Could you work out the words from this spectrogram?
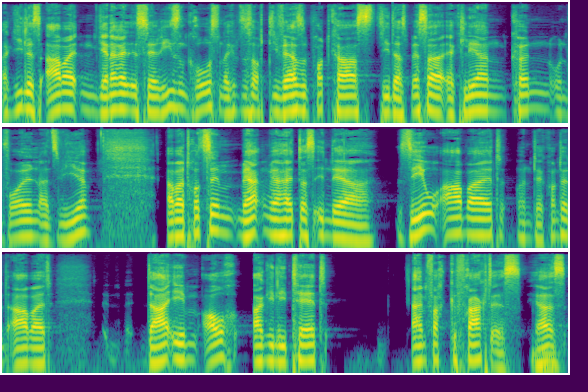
agiles Arbeiten generell ist ja riesengroß und da gibt es auch diverse Podcasts, die das besser erklären können und wollen als wir. Aber trotzdem merken wir halt, dass in der SEO-Arbeit und der Content-Arbeit da eben auch Agilität einfach gefragt ist. Ja, es,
